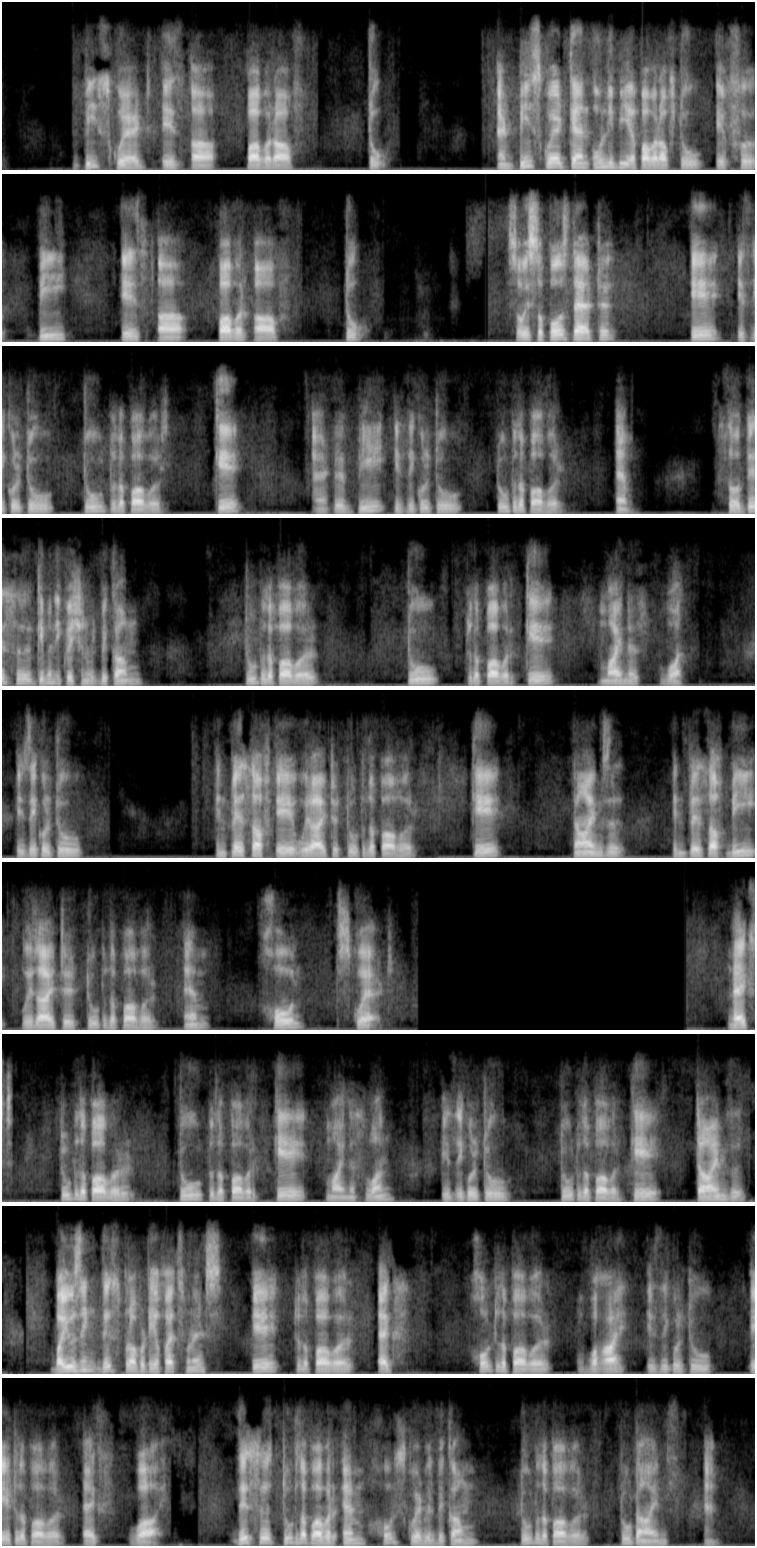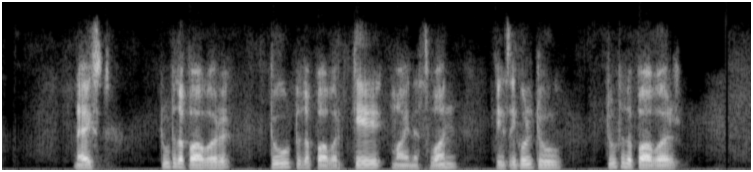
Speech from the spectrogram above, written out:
b squared is a power of 2 and b squared can only be a power of 2 if uh, b is a power of 2 so we suppose that uh, a is equal to 2 to the power k and uh, b is equal to 2 to the power m. So this given equation will become 2 to the power 2 to the power k minus 1 is equal to in place of a we write 2 to the power k times in place of b we write 2 to the power m whole squared. Next 2 to the power 2 to the power k minus 1 is equal to 2 to the power k times by using this property of exponents a to the power x whole to the power y is equal to a to the power x y. This 2 to the power m whole squared will become 2 to the power 2 times m. Next 2 to the power 2 to the power k minus 1 is equal to 2 to the power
